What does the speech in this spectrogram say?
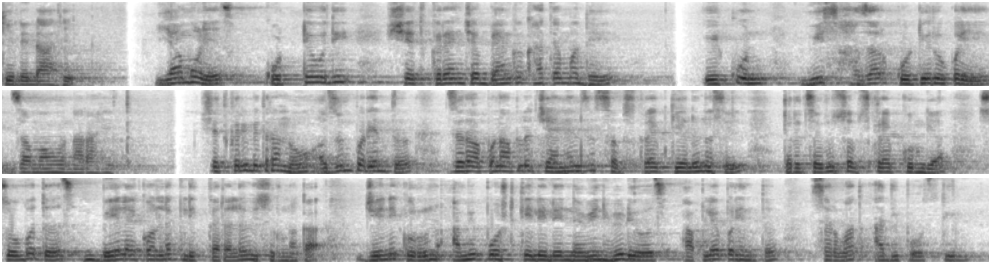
केलेला आहे. यामुळेच कोट्यवधी शेतकऱ्यांच्या बँक खात्यामध्ये एकूण वीस हजार कोटी रुपये जमा होणार आहेत. शेतकरी मित्रांनो अजूनपर्यंत जर आपण आपलं चॅनल जर सबस्क्राईब केलं नसेल तर जरूर सबस्क्राईब करून घ्या. सोबतच बेल आयकॉनला क्लिक करायला विसरू नका. जेणेकरून आम्ही पोस्ट केलेले नवीन व्हिडिओज आपल्यापर्यंत सर्वात आधी पोहोचतील.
